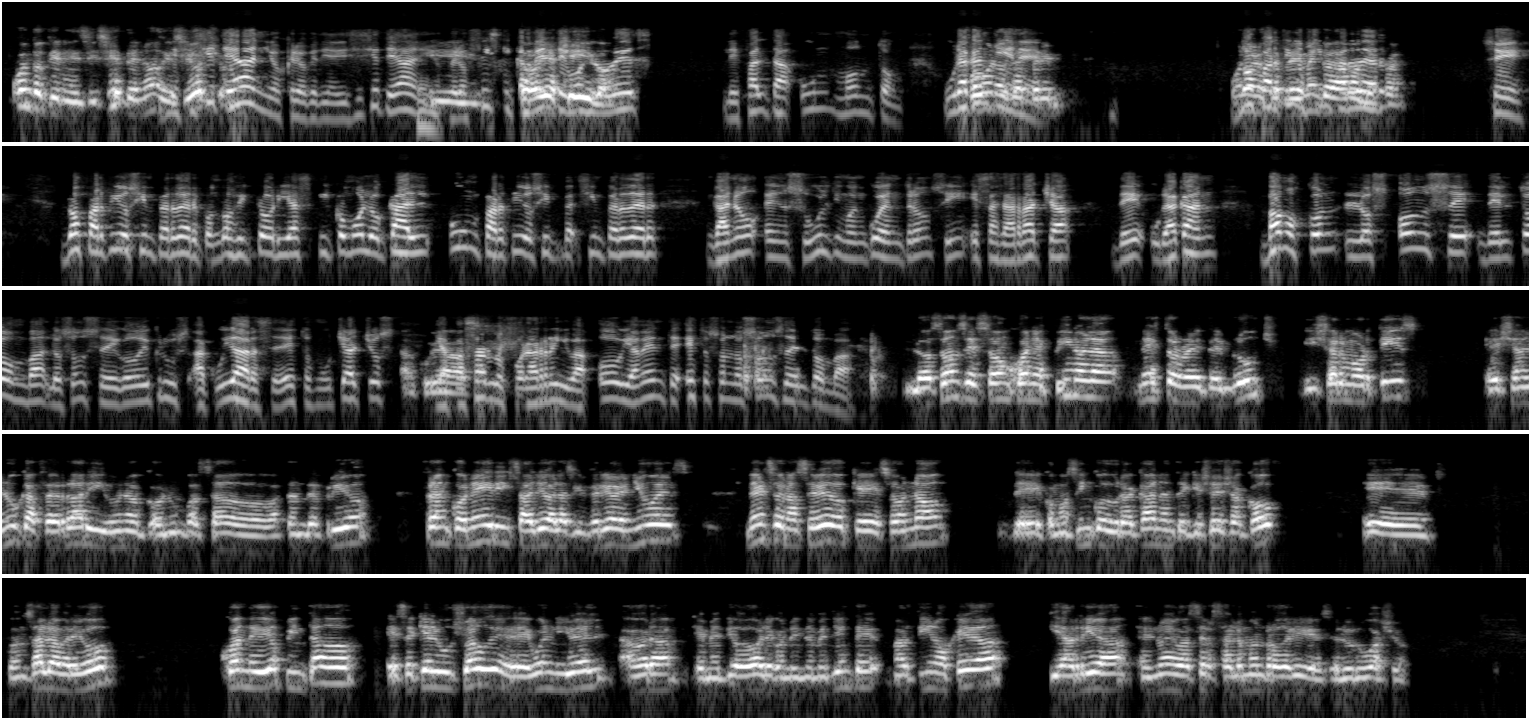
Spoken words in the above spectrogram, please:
¿Cuánto tiene? 17, ¿no? 18. 17 años creo que tiene, 17 años. pero físicamente vos lo ves, le falta un montón. Huracán tiene dos partidos sin perder. Sí, dos partidos sin perder con dos victorias y como local un partido sin, perder ganó en su último encuentro, ¿sí? Esa es la racha de Huracán. Vamos con los 11 del Tomba, los 11 de Godoy Cruz, a cuidarse de estos muchachos y a pasarlos por arriba. Obviamente, estos son los 11 del Tomba. Los 11 son Juan Espínola, Néstor Reitenbruch, Guillermo Ortiz, eh, Gianluca Ferrari, uno con un pasado bastante frío, Franco Negri salió a las inferiores de Newells, Nelson Acevedo, que sonó de como cinco de Huracán antes que llegue Jacob, eh, Gonzalo Abregó, Juan de Dios Pintado, Ezequiel Bullaude de buen nivel, ahora que metió doble contra Independiente, Martín Ojeda y arriba el 9 va a ser Salomón Rodríguez, el uruguayo.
